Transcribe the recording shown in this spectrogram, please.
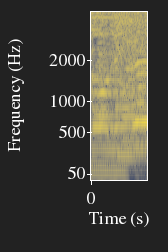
소리가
